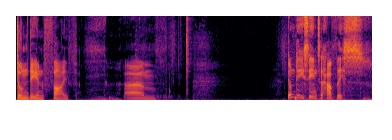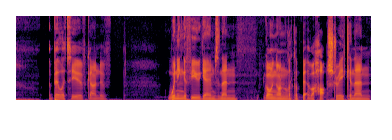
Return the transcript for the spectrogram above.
Dundee, and Fife. Um, Dundee seem to have this ability of kind of winning a few games and then going on like a bit of a hot streak and then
